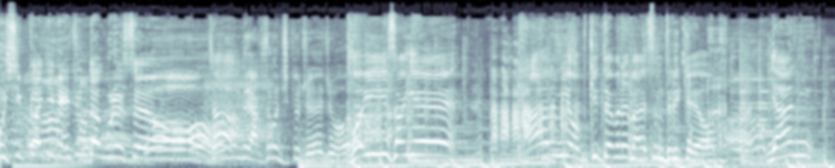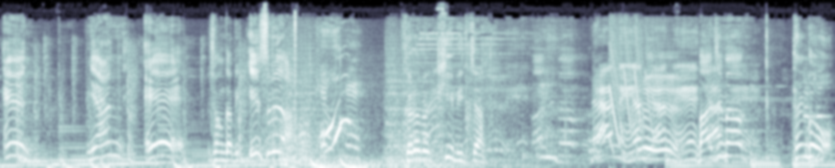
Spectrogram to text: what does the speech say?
50까지는 해준다고 그랬어요. 자, 근데 약속은 지켜줘야죠. 거의 이상의 다음이 없기 때문에 말씀드릴게요. 얀, 엔, 얀, 에 정답이 있습니다. 그러면 키 믿자. 마지막 탱고.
